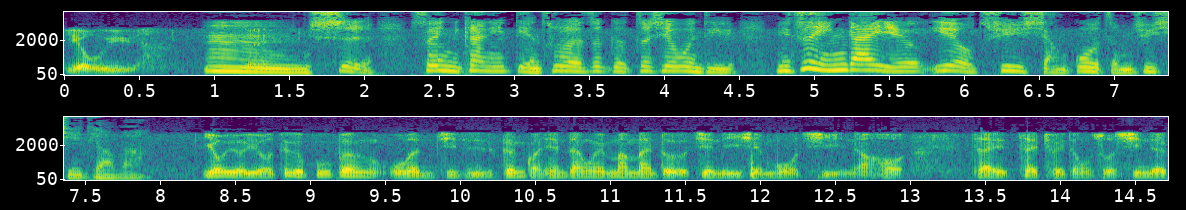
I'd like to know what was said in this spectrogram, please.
犹豫啊。嗯，是，所以你看，你点出了这个这些问题，你自己应该也有也有去想过怎么去协调吧？有有有，这个部分我们其实跟管线单位慢慢都有建立一些默契，然后再再推动说新的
